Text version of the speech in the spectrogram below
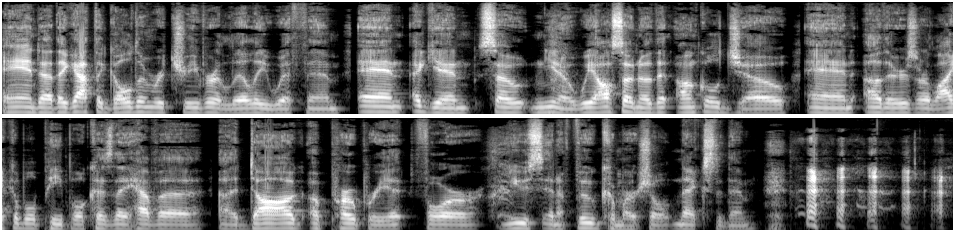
And uh, they got the golden retriever Lily with them. And again, so, you know, we also know that Uncle Joe and others are likable people because they have a, a dog appropriate for use in a food commercial next to them.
